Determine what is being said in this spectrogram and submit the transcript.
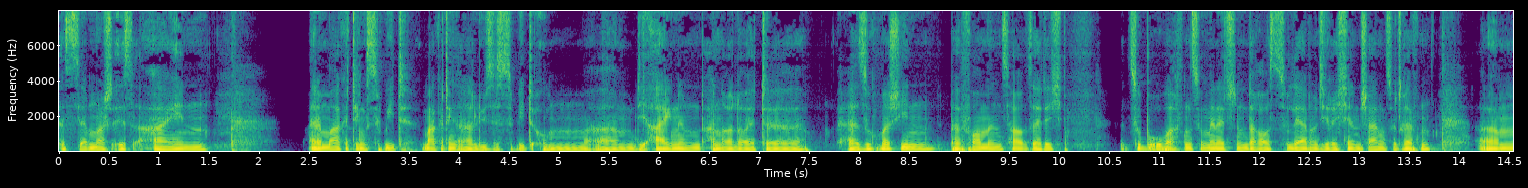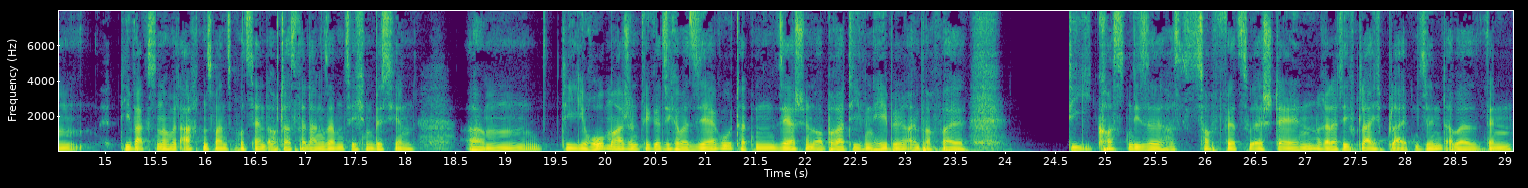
SEMrush ist ein eine Marketing-Suite, Marketing-Analyse-Suite, um ähm, die eigenen und andere Leute äh, Suchmaschinen-Performance hauptsächlich zu beobachten, zu managen, daraus zu lernen und die richtigen Entscheidungen zu treffen. Ähm, die wachsen noch mit 28 Prozent, auch das verlangsamt sich ein bisschen. Ähm, die Rohmarge entwickelt sich aber sehr gut, hat einen sehr schönen operativen Hebel, einfach weil die Kosten, diese Software zu erstellen, relativ gleichbleibend sind. Aber wenn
